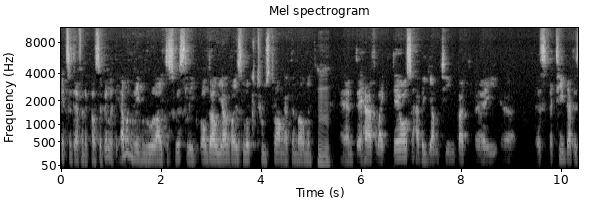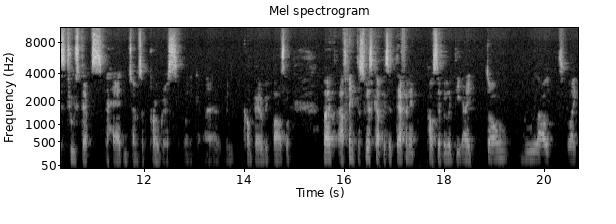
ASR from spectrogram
it's a definite possibility. I wouldn't even rule out the Swiss league, although young boys look too strong at the moment, Hmm. and they have like they also have a young team, but a uh, a team that is two steps ahead in terms of progress when, it, when compared with Basel. But I think the Swiss Cup is a definite possibility. I don't rule out like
